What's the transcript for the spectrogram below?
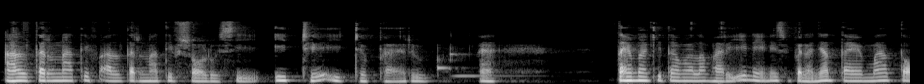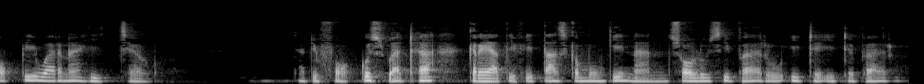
alternatif-alternatif solusi, ide-ide baru. Nah, tema kita malam hari ini ini sebenarnya tema topi warna hijau. Jadi fokus pada kreativitas, kemungkinan, solusi baru, ide-ide baru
